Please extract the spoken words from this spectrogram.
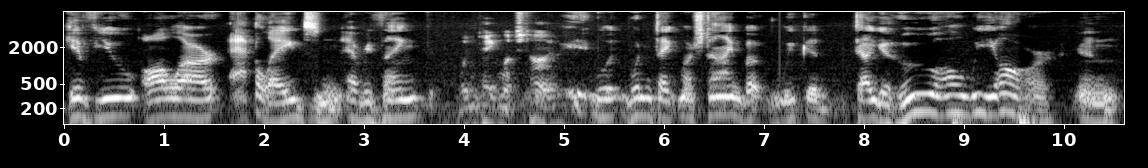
give you all our accolades and everything. Wouldn't take much time. It w- wouldn't take much time, but we could tell you who all we are and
